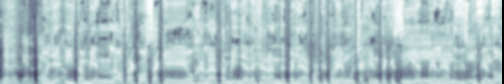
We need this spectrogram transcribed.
yo no entiendo. Oye, y también la otra cosa que ojalá también ya dejaran de pelear, porque todavía hay mucha gente que sigue peleando y discutiendo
